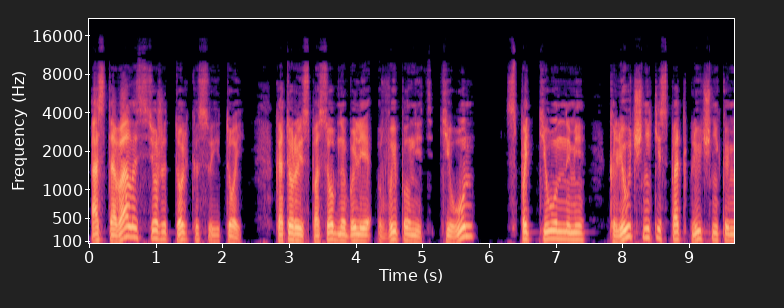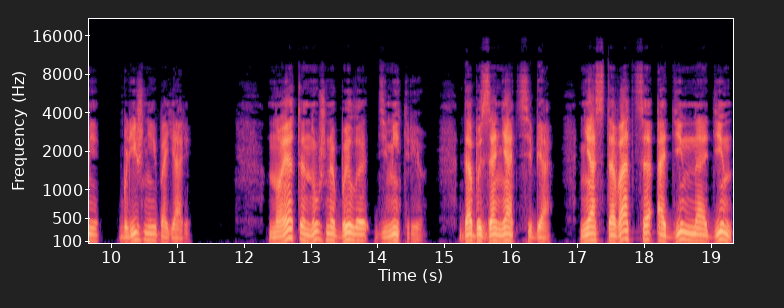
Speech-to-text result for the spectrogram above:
оставалась все же только суетой, которую способны были выполнить тиун с подтиунными, ключники с подключниками, ближние бояре. Но это нужно было Дмитрию, дабы занять себя, не оставаться один на один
